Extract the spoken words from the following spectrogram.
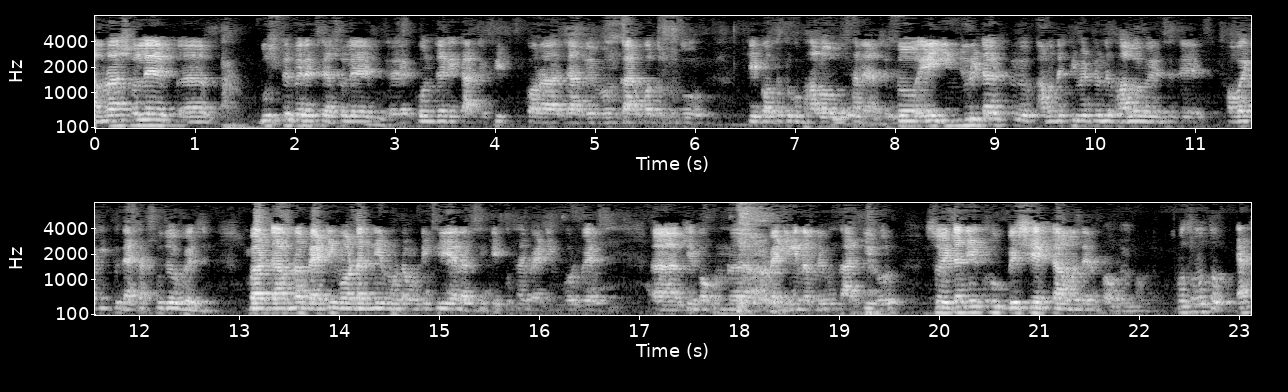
আমরা আসলে বুঝতে পেরেছি আসলে কোন জায়গায় কাকে ফিট করা যাবে এবং কার কতটুকু কে কতটুকু ভালো অবস্থানে আছে। তো এই ইনজুরিটা আমাদের টিমের জন্য ভালো হয়েছে যে দেখার সুযোগ হয়েছে। বাট আমরা ব্যাটিং অর্ডার নিয়ে মোটামুটি ক্লিয়ার আছি কে কোথায় ব্যাটিং করবে কে কখন ব্যাটিং এ নামবে এবং কার কি সো এটা নিয়ে খুব বেশি একটা আমাদের প্রবলেম প্রথমত, এত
